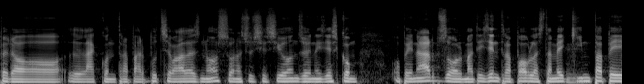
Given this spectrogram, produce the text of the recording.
però la contrapart potser a vegades no, són associacions, ONGs com Open Arms o el mateix Entre Pobles. També mm. quin paper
